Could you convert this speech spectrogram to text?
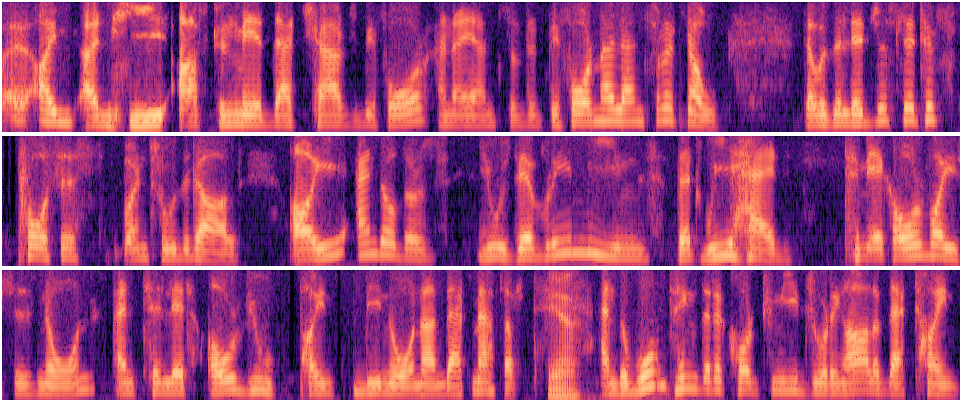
Uh, I'm, and he often made that charge before, and I answered it before, and I'll answer it now. There was a legislative process going through the Dáil. I and others used every means that we had to make our voices known and to let our viewpoint be known on that matter. Yeah. And the one thing that occurred to me during all of that time,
